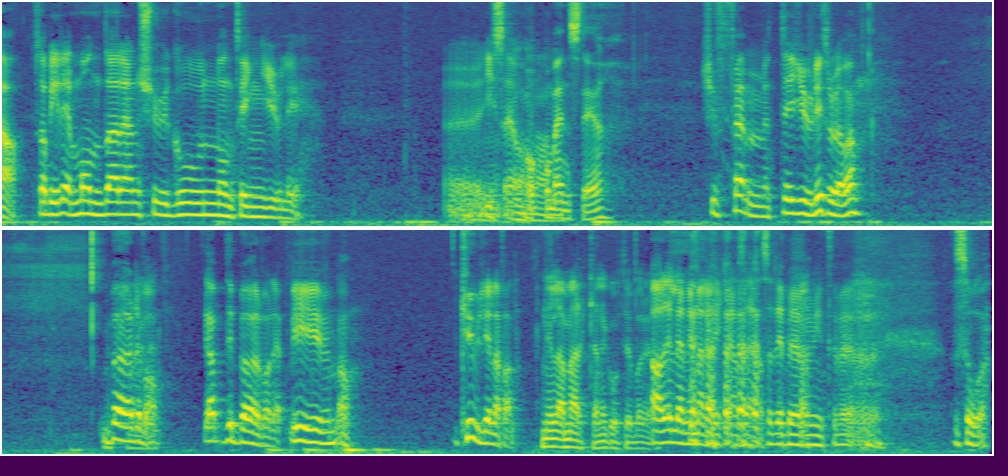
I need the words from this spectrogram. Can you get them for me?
Ja, så blir det måndag den 20 någonting juli. Uh, gissar jag. Mm. Om, ens det. 25 juli tror jag va? Bör det vara. Ja, det bör vara det. Vi, ja. Kul i alla fall. Ni lär märka när Gothia börjar. Ja, det lär ni märka kan jag säga. Så det behöver vi inte... eh, Så.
